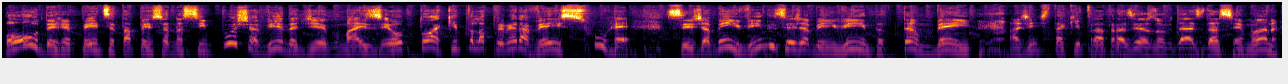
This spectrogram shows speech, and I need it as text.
Ou de repente você tá pensando assim: puxa vida, Diego, mas eu tô aqui pela primeira vez. Ué, seja bem-vindo e seja bem-vinda também. A gente tá aqui para trazer as novidades da semana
